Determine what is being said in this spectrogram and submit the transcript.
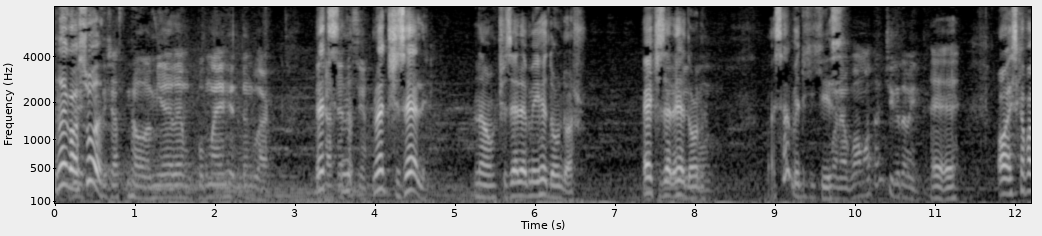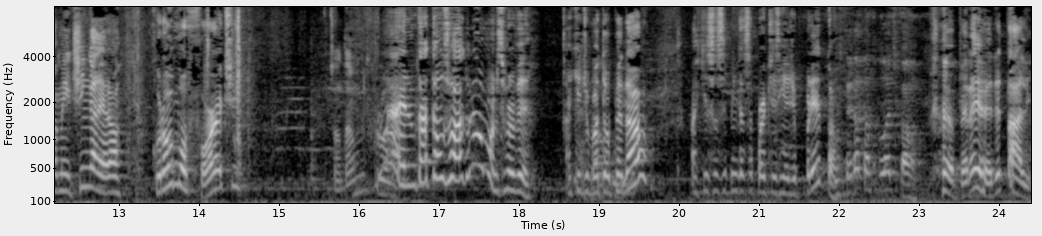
Não é igual a sua? Deixa- não, a minha ela é um pouco mais retangular. Não é, Deixa a de, seta assim, ó. não é de XL? Não, XL é meio redondo, eu acho. É, XL é redondo. Vai saber do que que é isso. Mano, é alguma moto antiga também. É, é. Ó, escapamentinho, galera, ó. Cromo forte. Só não tá muito pro. É, ele não tá tão zoado não, mano, se for ver. Aqui de bater o pedal. Aqui só você pinta essa partezinha de preto, ó. Gostei da tampa do lado de cá, mano. Pera aí, é detalhe.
